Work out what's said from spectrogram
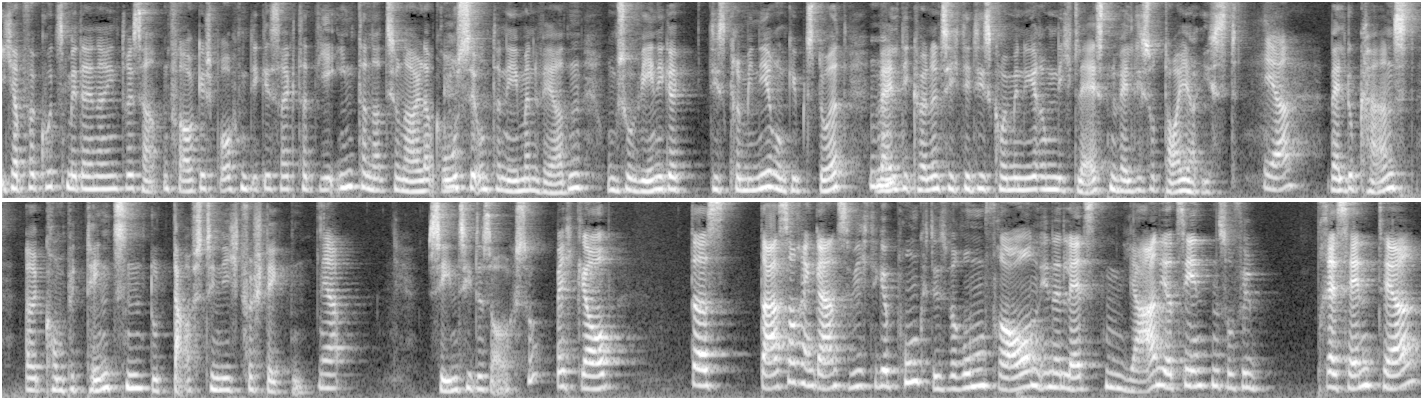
ich habe vor kurzem mit einer interessanten Frau gesprochen, die gesagt hat, je internationaler große Unternehmen werden, umso weniger Diskriminierung gibt es dort, mhm. weil die können sich die Diskriminierung nicht leisten, weil die so teuer ist. Ja. Weil du kannst äh, Kompetenzen, du darfst sie nicht verstecken. Ja. Sehen Sie das auch so? Ich glaube, dass das auch ein ganz wichtiger Punkt ist, warum Frauen in den letzten Jahren, Jahrzehnten so viel präsenter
